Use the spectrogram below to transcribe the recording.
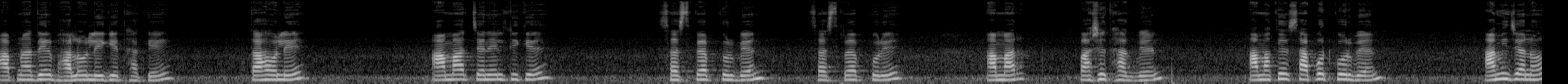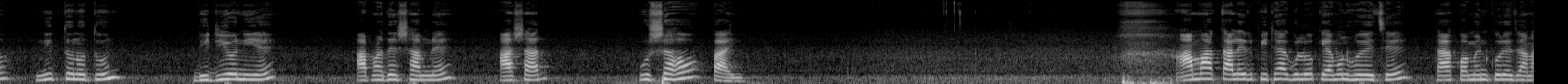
আপনাদের ভালো লেগে থাকে, তাহলে আমার চ্যানেলটিকে সাবস্ক্রাইব করবেন, সাবস্ক্রাইব করে আমার পাশে থাকবেন, আমাকে সাপোর্ট করবেন। আমি যেন নিত্য নতুন ভিডিও নিয়ে আপনাদের সামনে আসার উৎসাহ পাই। আমার তালের পিঠাগুলো কেমন হয়েছে তা কমেন্ট করে জানা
